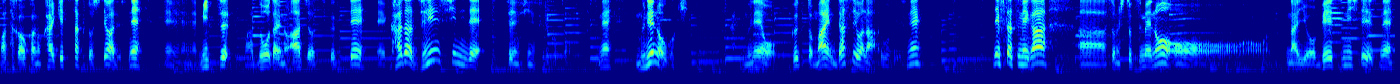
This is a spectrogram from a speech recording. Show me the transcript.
まあ、高岡の解決策としてはですね、えー、3つ、まあ、胴体のアーチを作って、えー、体全身で前進することですね。胸の動き。胸をぐっと前に出すような動きですね。で2つ目があその1つ目の内容をベースにしてですね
